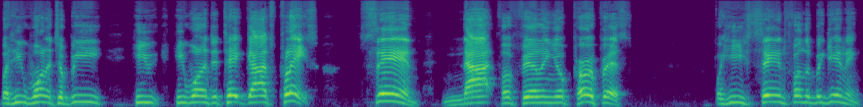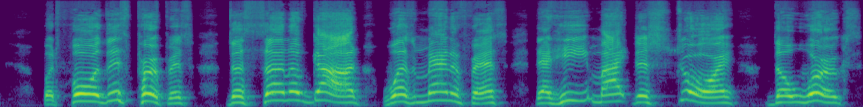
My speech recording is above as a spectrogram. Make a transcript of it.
but he wanted to be, he, he wanted to take God's place. Sin, not fulfilling your purpose. For he sinned from the beginning. But for this purpose, the Son of God was manifest that he might destroy the works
